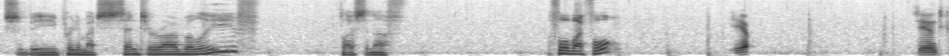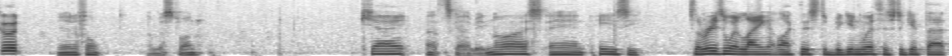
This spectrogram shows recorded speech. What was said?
Should be pretty much center, I believe. Close enough. Four by four. Yep. Sounds good. Beautiful. I missed one. Okay, that's going to be nice and easy. So the reason we're laying it like this to begin with is to get that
